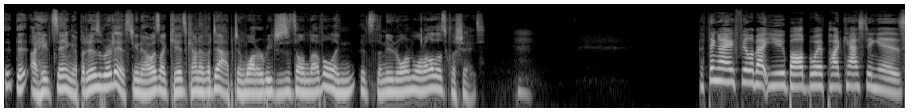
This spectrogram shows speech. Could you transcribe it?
it, I hate saying it, but it is what it is, you know, it's like kids kind of adapt and water reaches its own level and it's the new normal and all those cliches. The thing I feel about you, bald boy of podcasting, is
